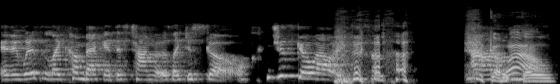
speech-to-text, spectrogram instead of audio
And it wasn't like come back at this time. It was like just go, just go out. And do something. Um, go, Wow. go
